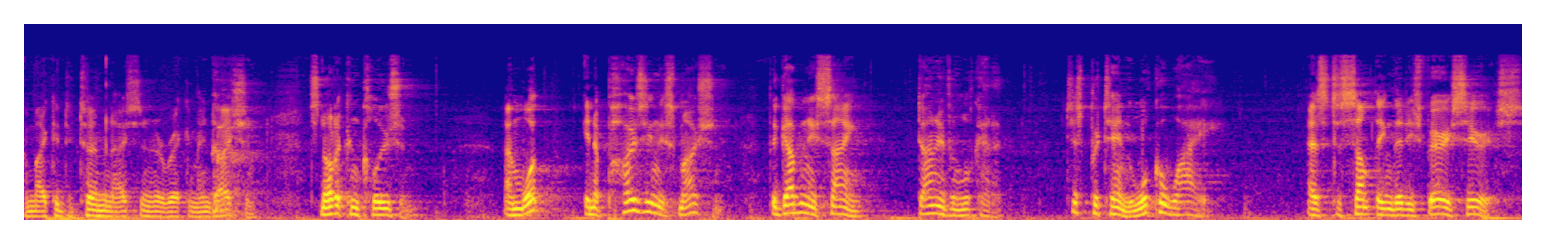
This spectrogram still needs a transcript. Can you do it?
and make a determination and a recommendation. It's not a conclusion. And what, in opposing this motion, the government is saying, don't even look at it. Just pretend, look away as to something that is very serious.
